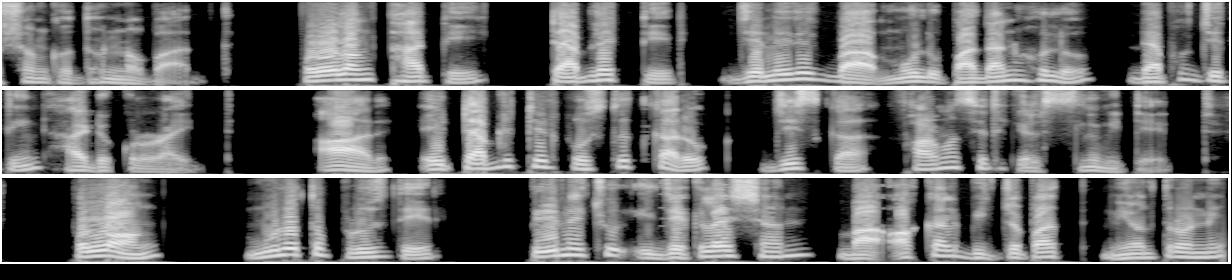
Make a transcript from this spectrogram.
অসংখ্য ধন্যবাদ। প্রলং থার্টি ট্যাবলেটটির জেনেরিক বা মূল উপাদান হল ড্যাপোজেটিন হাইড্রোক্লোরাইড আর এই ট্যাবলেটের প্রস্তুতকারক জিসকা ফার্মাসিউটিক্যালস লিমিটেড। প্রলং মূলত পুরুষদের প্রিমেচুর ইজেকুলেশন বা অকাল বীর্যপাত নিয়ন্ত্রণে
